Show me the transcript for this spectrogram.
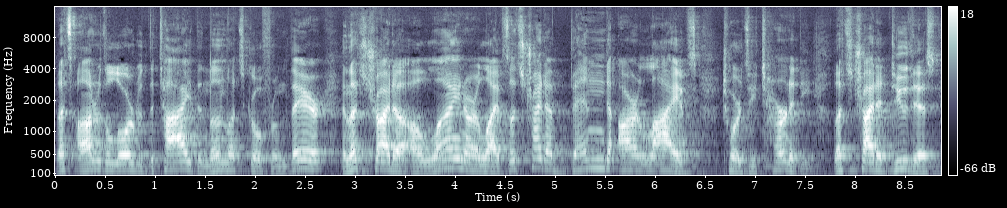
let's honor the Lord with the tithe, and then let's go from there, and let's try to align our lives. Let's try to bend our lives towards eternity. Let's try to do this.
